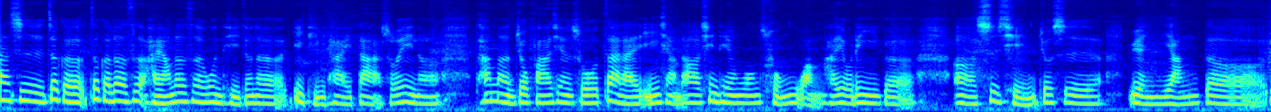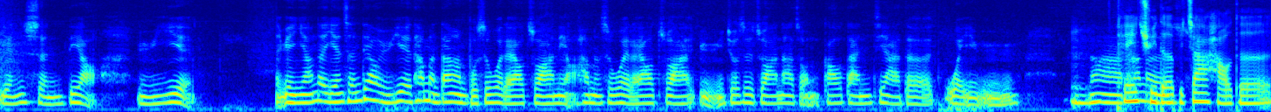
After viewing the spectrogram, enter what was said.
但是这个这个垃圾海洋垃圾问题真的议题太大，所以呢，他们就发现说，再来影响到信天翁存亡，还有另一个呃事情，就是远洋的延绳钓渔业。远洋的盐城钓鱼业，他们当然不是为了要抓鸟，他们是为了要抓鱼，就是抓那种高单价的尾鱼。嗯，那可以取得比较好的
